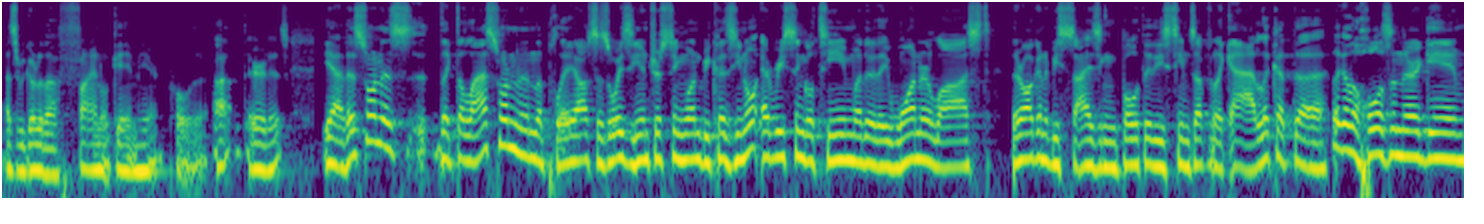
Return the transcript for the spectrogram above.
as we go to the final game here, pull it up. There it is. Yeah, this one is like the last one in the playoffs is always the interesting one because you know every single team, whether they won or lost, they're all going to be sizing both of these teams up. Like, ah, look at the look at the holes in their game.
